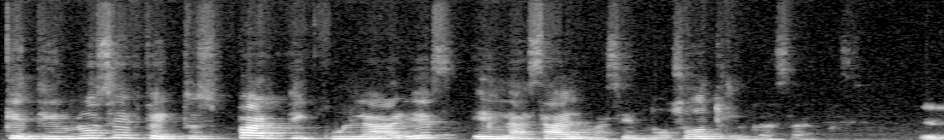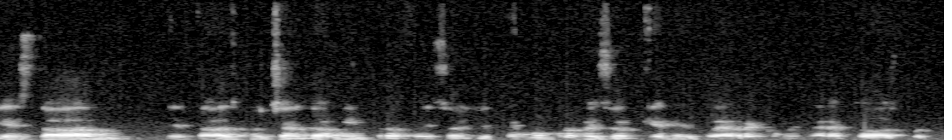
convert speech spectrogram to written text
que tiene unos efectos particulares en las almas, en nosotros las almas. Y le estaba, estaba escuchando a mi profesor. Yo tengo un profesor que les voy a recomendar a todos porque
